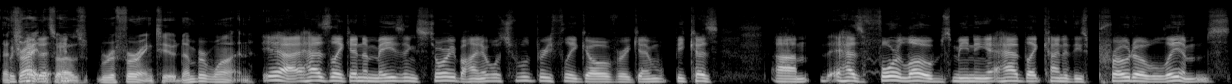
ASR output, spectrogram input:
that's right. That's what I was referring to. Number one. Yeah, it has like an amazing story behind it, which we'll briefly go over again because um, it has four lobes, meaning it had like kind of these proto limbs.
